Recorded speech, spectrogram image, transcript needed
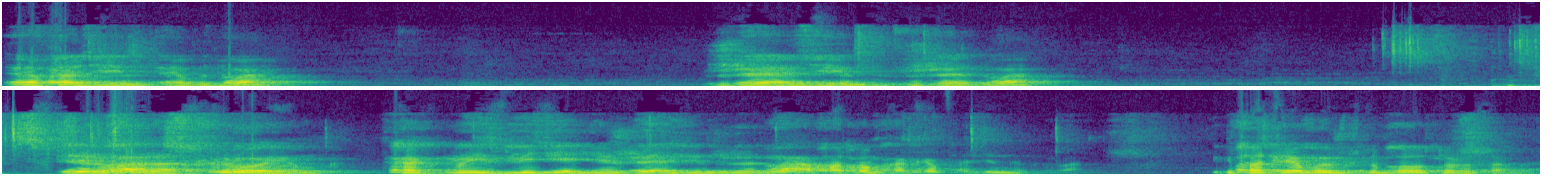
F1, F2, G1, G2. Сперва раскроем как произведение G1, G2, а потом как F1, F2. И потребуем, чтобы было то же самое.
